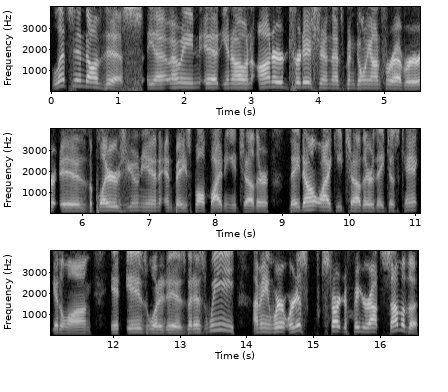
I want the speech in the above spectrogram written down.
Let's end on this. Yeah, I mean, it, you know, an honored tradition that's been going on forever is the players' union and baseball fighting each other. They don't like each other. They just can't get along. It is what it is. But as we, I mean, we're we're just starting to figure out some of the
